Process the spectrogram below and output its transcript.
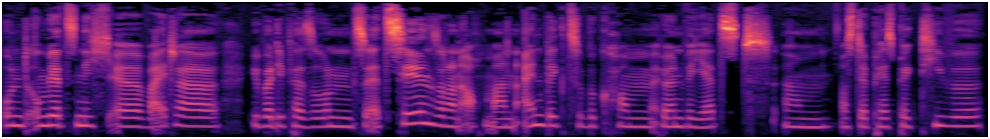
Und um jetzt nicht äh, weiter über die Personen zu erzählen, sondern auch mal einen Einblick zu bekommen, hören wir jetzt ähm, aus der Perspektive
